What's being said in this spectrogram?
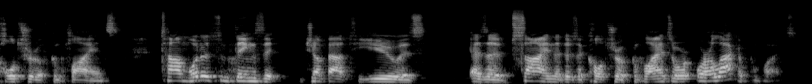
culture of compliance. Tom, what are some things that jump out to you as as a sign that there's a culture of compliance or, or a lack of compliance?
